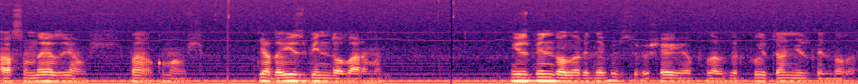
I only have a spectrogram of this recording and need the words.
Aslında yazıyormuş. Ben okumamışım. Ya da 100 bin dolar mı? 100 bin dolar ile bir sürü şey yapılabilir. Bu yüzden 100 bin dolar.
